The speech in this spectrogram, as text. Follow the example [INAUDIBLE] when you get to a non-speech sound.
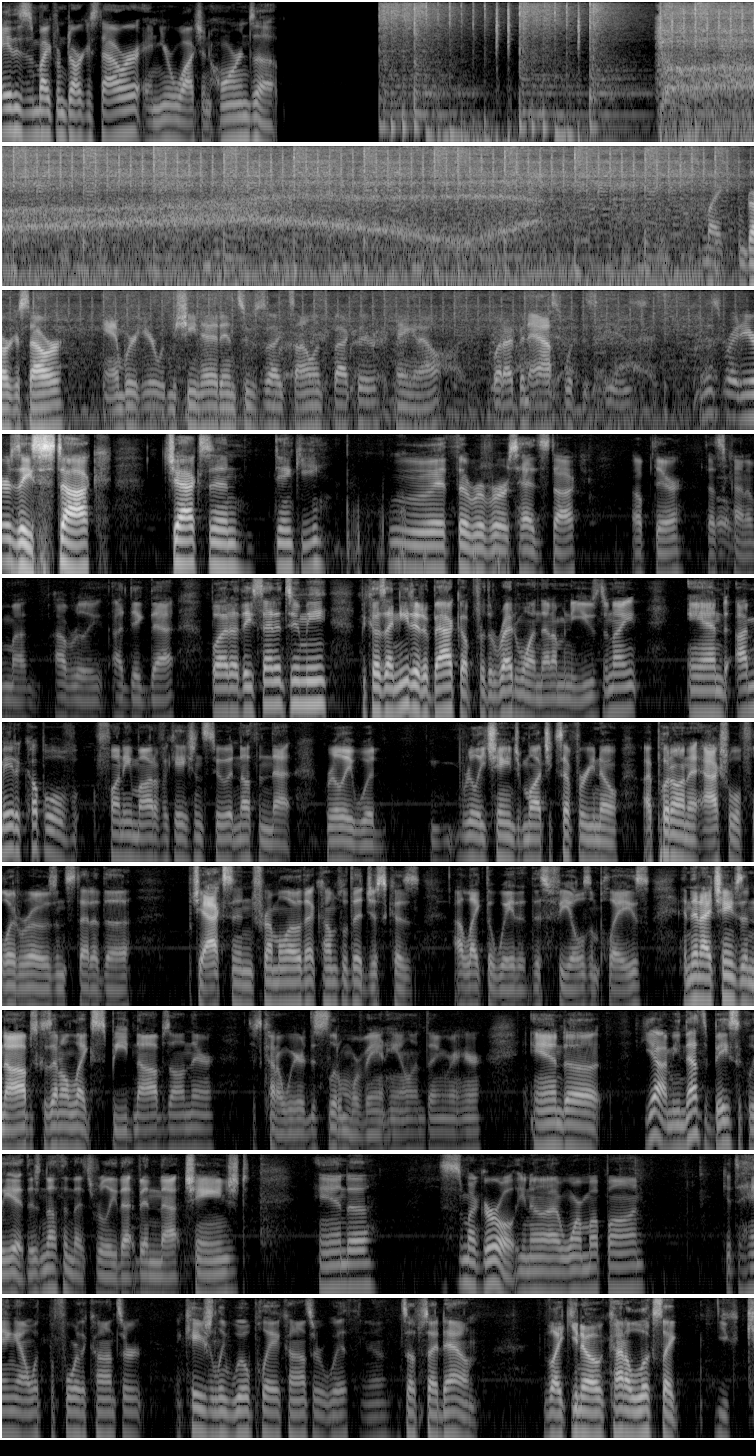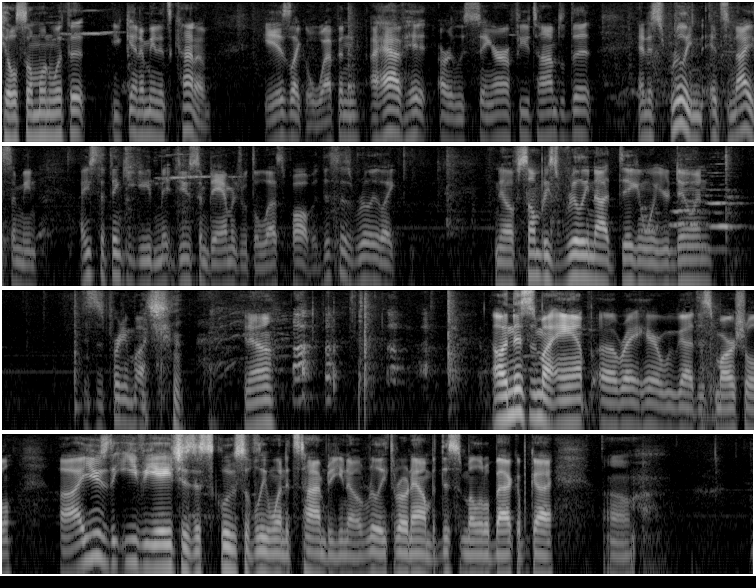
Hey, this is Mike from Darkest Hour, and you're watching Horns Up. Mike from Darkest Hour, and we're here with Machine Head and Suicide Silence back there hanging out. But I've been asked what this is. This right here is a stock Jackson Dinky with the reverse headstock up there. That's kind of my. I really I dig that. But uh, they sent it to me because I needed a backup for the red one that I'm going to use tonight, and I made a couple of funny modifications to it. Nothing that really would really change much, except for you know I put on an actual Floyd Rose instead of the Jackson tremolo that comes with it, just because I like the way that this feels and plays. And then I changed the knobs because I don't like speed knobs on there. It's kind of weird. This is a little more Van Halen thing right here. And uh, yeah, I mean that's basically it. There's nothing that's really that been that changed. And uh, this is my girl. You know, I warm up on, get to hang out with before the concert. Occasionally, will play a concert with. You know, it's upside down. Like you know, kind of looks like you could kill someone with it. You can. I mean, it's kind of is like a weapon. I have hit our singer a few times with it, and it's really it's nice. I mean, I used to think you could do some damage with the Les Paul, but this is really like, you know, if somebody's really not digging what you're doing, this is pretty much, [LAUGHS] you know. Oh, and this is my amp uh, right here. We've got this Marshall. Uh, I use the EVHs exclusively when it's time to, you know, really throw down. But this is my little backup guy. Um,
